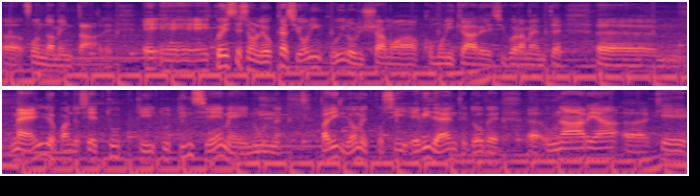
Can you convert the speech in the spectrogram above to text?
eh, fondamentale. E, e, queste sono le occasioni in cui lo riusciamo a comunicare sicuramente eh, meglio quando si è tutti, tutti, insieme in un padiglione così evidente dove eh, un'area che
